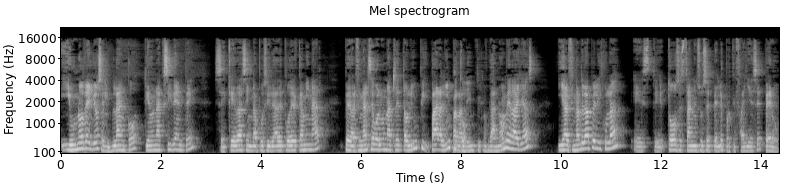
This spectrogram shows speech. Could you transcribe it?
Y uno de ellos, el blanco, tiene un accidente, se queda sin la posibilidad de poder caminar, pero al final se vuelve un atleta olímpico, paralímpico. Paralímpico. Ganó medallas y al final de la película, este, todos están en su sepelio porque fallece, pero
